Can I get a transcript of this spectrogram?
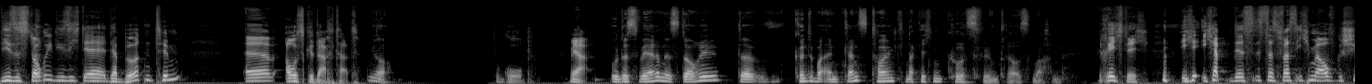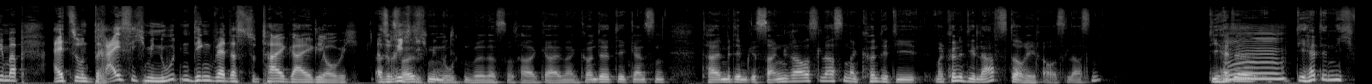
diese Story, die sich der, der Burton Tim äh, ausgedacht hat. Ja. So grob. Ja. Und es wäre eine Story, da könnte man einen ganz tollen, knackigen Kurzfilm draus machen. Richtig. Ich, ich hab, das ist das, was ich mir aufgeschrieben habe. Als so ein 30-Minuten-Ding wäre das total geil, glaube ich. Also, also richtig. 12 Minuten wäre das total geil. Man könnte den ganzen Teil mit dem Gesang rauslassen, man könnte die, man könnte die Love Story rauslassen. Die hätte, mm. die hätte nicht,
